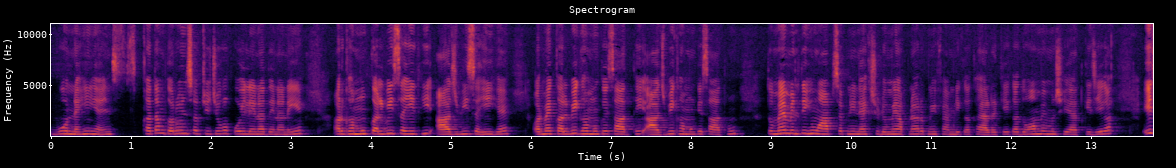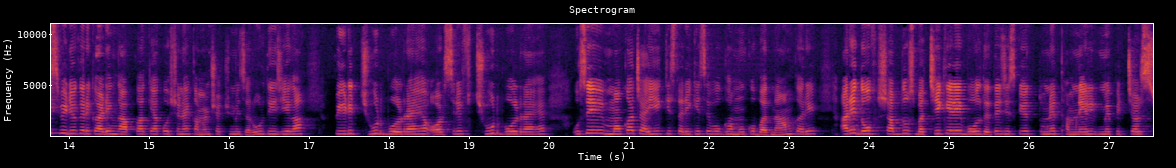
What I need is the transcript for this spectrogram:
वो नहीं है। ख़त्म करो इन सब चीज़ों को, कोई लेना देना नहीं है। और घमू कल भी सही थी, आज भी सही है। और मैं कल भी घमू के साथ थी, आज भी घमू के साथ हूँ। तो मैं मिलती हूँ आपसे अपनी नेक्स्ट वीडियो में अपना और अपनी फैमिली का ख्याल रखिएगा। दुआ में मुझे याद कीजिएगा। इस वीडियो के रिगार्डिंग आपका क्या क्वेश्चन है कमेंट सेक्शन में ज़रूर दीजिएगा। पीड़ित झूठ बोल रहा है और सिर्फ़ झूठ बोल रहा है, उसे मौका चाहिए किस तरीके से वो घमू को बदनाम करे। अरे, दो शब्द उस बच्चे के लिए बोल देते जिसके तुमने थंबनेल में पिक्चर्स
